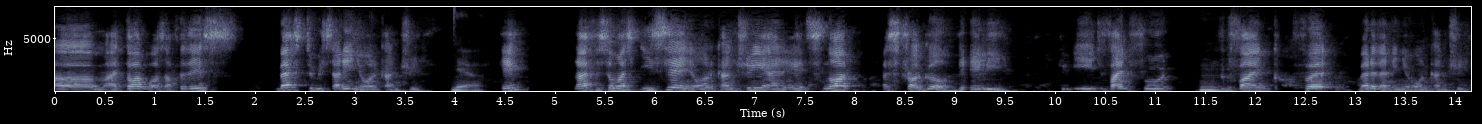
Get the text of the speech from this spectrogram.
um, I thought was after this, best to be studying in your own country. yeah Okay, life is so much easier in your own country, and it's not a struggle daily to eat, to find food, Hmm. to find comfort better than in your own country.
